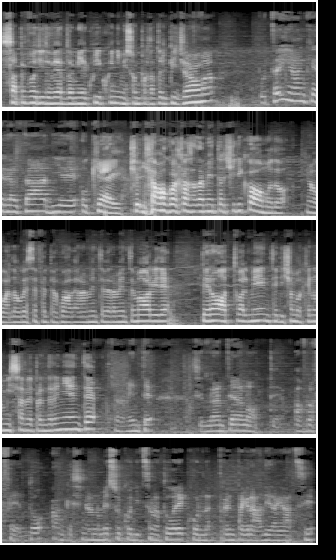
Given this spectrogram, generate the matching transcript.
Sapevo di dover dormire qui, quindi mi sono portato il pigiama. Potrei anche in realtà dire, ok, scegliamo qualcosa da metterci di comodo. Prima guardavo queste felpe qua, veramente, veramente morbide. Però attualmente diciamo che non mi serve prendere niente. Chiaramente se durante la notte avrò freddo, anche se mi hanno messo il condizionatore con 30 gradi, ragazzi,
